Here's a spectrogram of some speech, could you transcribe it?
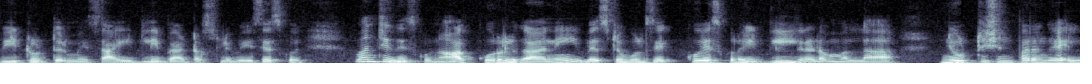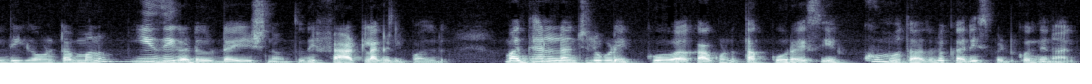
బీట్రూట్ తురిమేసి ఆ ఇడ్లీ బ్యాటర్స్లో వేసేసుకొని మంచిగా తీసుకోండి. ఆకుకూరలు కానీ వెజిటబుల్స్ ఎక్కువ వేసుకుని ఇడ్లీలు తినడం వల్ల న్యూట్రిషన్ పరంగా హెల్తీగా ఉంటాం మనం ఈజీగా డైజెషన్ అవుతుంది ఫ్యాట్ లాగా డిపాజిట్. మధ్యాహ్నం లంచ్లో కూడా ఎక్కువ కాకుండా తక్కువ రైస్ ఎక్కువ మోతాదులో కర్రీస్ పెట్టుకొని తినాలి.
